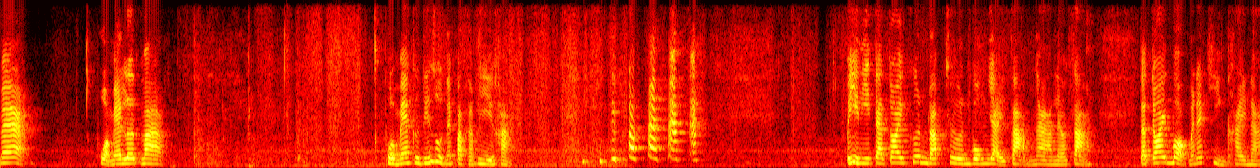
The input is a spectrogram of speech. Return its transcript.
แม่ ผัวแม่เลิศมาก ผัวแม่คือที่สุดในปัตตภีค่ะ ปีนี้จะจ้อยขึ้นรับเชิญวงใหญ่สามงานแล้วจ้ะแต่จ้อยบอกไม่ได้ขิงใครนะ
